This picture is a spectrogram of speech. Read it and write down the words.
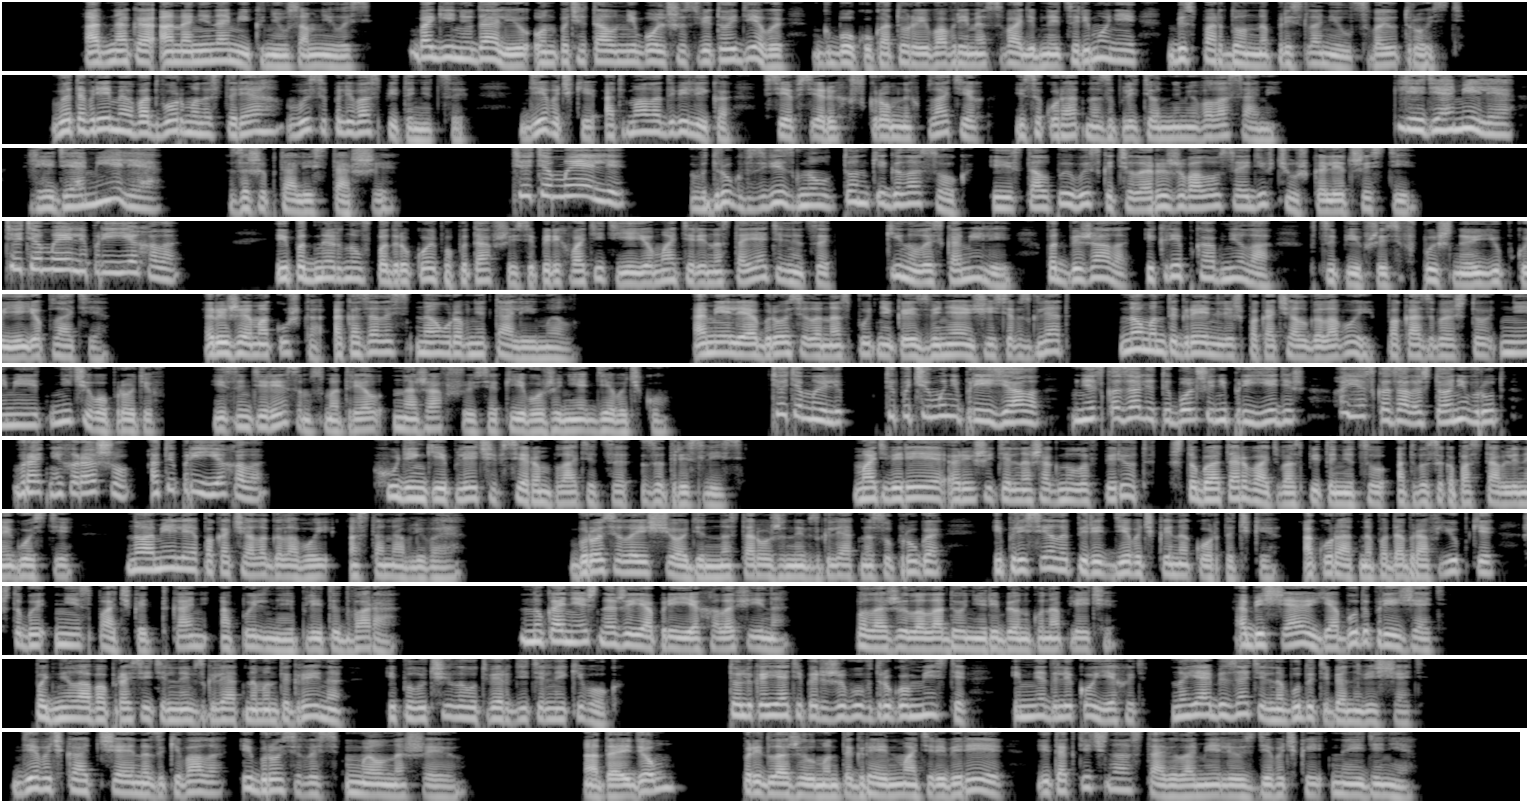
Однако она ни на миг не усомнилась. Богиню Далию он почитал не больше святой девы, к боку которой во время свадебной церемонии беспардонно прислонил свою трость. В это время во двор монастыря высыпали воспитанницы. Девочки от мала до велика, все в серых скромных платьях и с аккуратно заплетенными волосами. «Леди Амелия! Леди Амелия!» — зашептались старшие. «Тетя Мелли!» Вдруг взвизгнул тонкий голосок, и из толпы выскочила рыжеволосая девчушка лет шести. «Тетя Мелли приехала!» И, поднырнув под рукой попытавшейся перехватить ее матери-настоятельницы, кинулась к Амелии, подбежала и крепко обняла, вцепившись в пышную юбку ее платья. Рыжая макушка оказалась на уровне талии Мел. Амелия бросила на спутника извиняющийся взгляд, но Монтегрейн лишь покачал головой, показывая, что не имеет ничего против, и с интересом смотрел нажавшуюся к его жене девочку. «Тётя Мелли, ты почему не приезжала? Мне сказали, ты больше не приедешь, а я сказала, что они врут. Врать нехорошо, а ты приехала». Худенькие плечи в сером платьице затряслись. Мать Верея решительно шагнула вперед, чтобы оторвать воспитанницу от высокопоставленной гости, но Амелия покачала головой, останавливая. Бросила еще один настороженный взгляд на супруга и присела перед девочкой на корточке, аккуратно подобрав юбки, чтобы не испачкать ткань о пыльные плиты двора. «Ну, конечно же, я приехала, Фина. — положила ладони ребенку на плечи. «Обещаю, я буду приезжать». Подняла вопросительный взгляд на Монтегрейна и получила утвердительный кивок. «Только я теперь живу в другом месте, и мне далеко ехать, но я обязательно буду тебя навещать». Девочка отчаянно закивала и бросилась Мел на шею. Отойдем, предложил Монтегрейн матери Вереи и тактично оставил Амелию с девочкой наедине.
